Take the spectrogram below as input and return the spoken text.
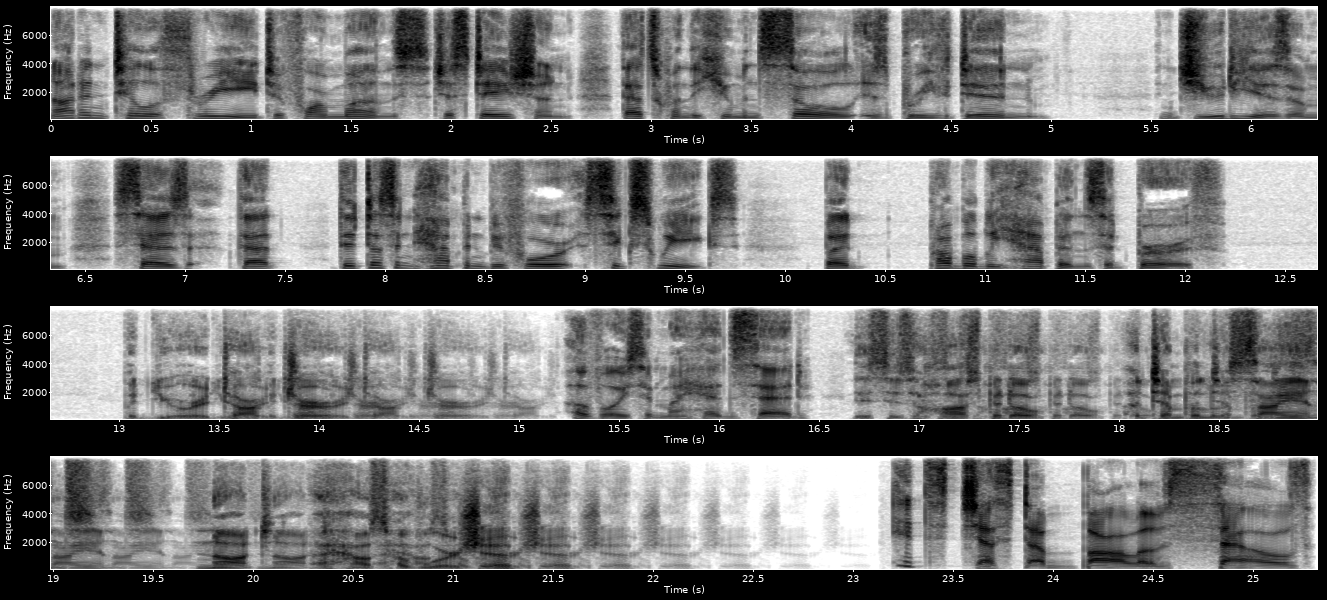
not until three to four months gestation, that's when the human soul is breathed in. Judaism says that that doesn't happen before six weeks, but probably happens at birth. But you're a doctor. A voice in my head said, This is a hospital, a temple of science, not a house of worship. It's just a ball of cells,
